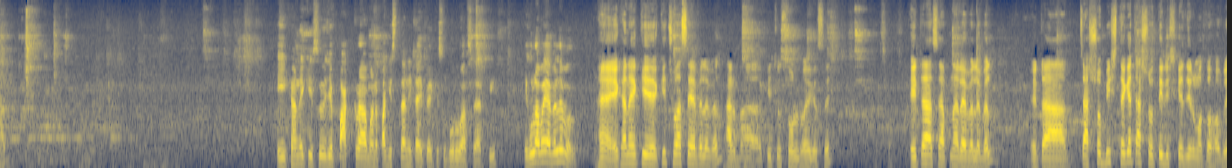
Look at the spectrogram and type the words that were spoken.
আর এইখানে কিছু যে পাকড়া মানে পাকিস্তানি টাইপের কিছু গরু আছে আর কি। এগুলা ভাই অ্যাভেলেবল হ্যাঁ এখানে কি কিছু আছে অ্যাভেলেবেল আর কিছু সোল্ড হয়ে গেছে। এটা আছে আপনার অ্যাভেলেবেল এটা চারশো বিশ থেকে চারশো তিরিশ কেজির মতো হবে।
